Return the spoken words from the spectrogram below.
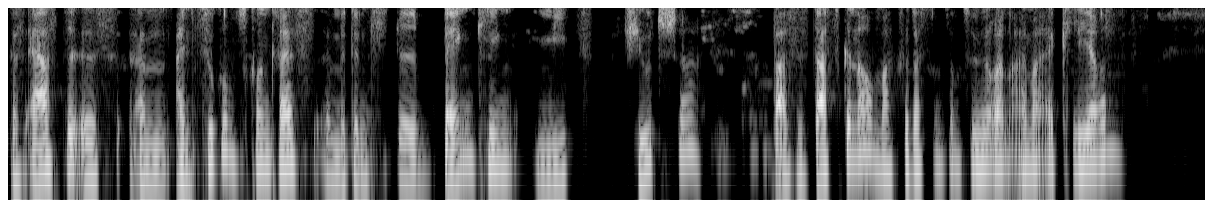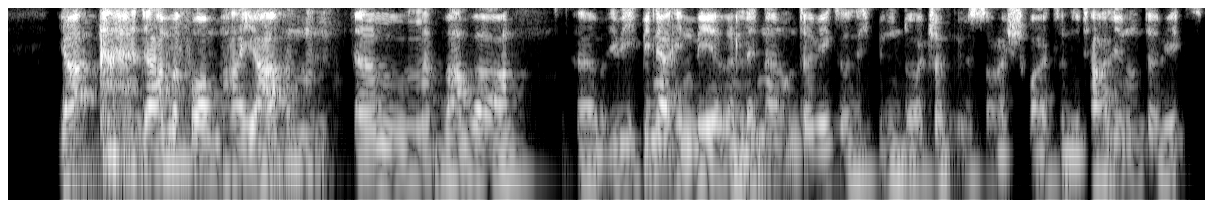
Das erste ist ähm, ein Zukunftskongress mit dem Titel Banking Meets Future. Was ist das genau? Magst du das unseren Zuhörern einmal erklären? Ja, da haben wir vor ein paar Jahren, ähm, waren wir, äh, ich bin ja in mehreren Ländern unterwegs, also ich bin in Deutschland, Österreich, Schweiz und Italien unterwegs.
